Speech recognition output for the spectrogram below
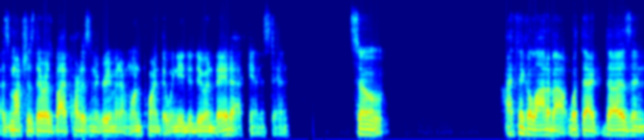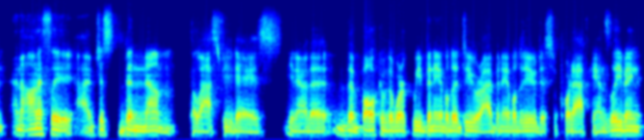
as much as there was bipartisan agreement at one point that we need to invade Afghanistan. So I think a lot about what that does. And, and honestly, I've just been numb the last few days. You know, the, the bulk of the work we've been able to do or I've been able to do to support Afghans leaving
